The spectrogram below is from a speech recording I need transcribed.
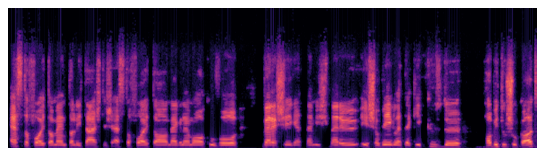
ezt a fajta mentalitást, és ezt a fajta meg nem alkuvó, vereséget nem ismerő, és a végletekig küzdő habitusukat,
